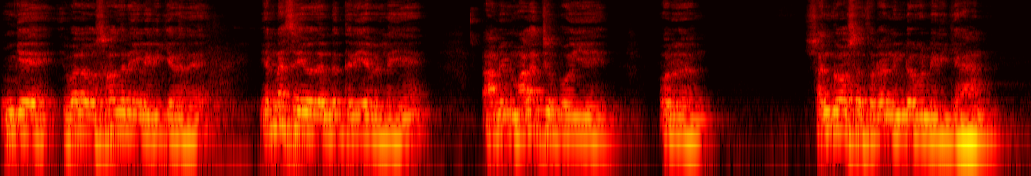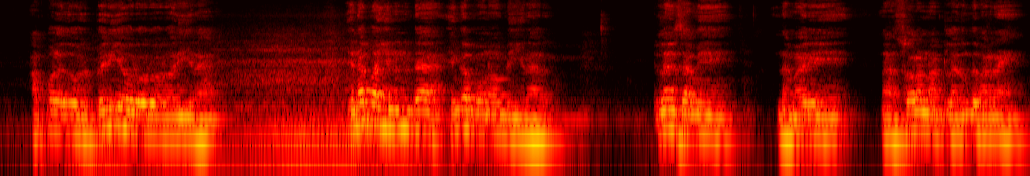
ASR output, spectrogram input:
இங்கே இவ்வளவு சோதனைகள் இருக்கிறது. என்ன செய்வது என்று தெரியவில்லையே. அப்படின்னு மலைச்சு போய் ஒரு சங்கோஷத்துடன் நின்று கொண்டிருக்கிறான். அப்பொழுது ஒரு பெரிய ஒருவர் வருகிறார். என்னப்பா இங்கே நின்றுட்ட எங்கே போகணும் அப்படிங்கிறார். இல்லை சாமி இந்த மாதிரி நான் சோழ நாட்டில் இருந்து வர்றேன்.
